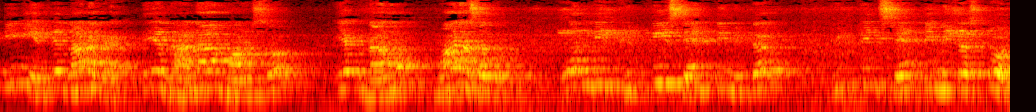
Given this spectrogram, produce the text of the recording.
ટીની એટલે નાનકડા તે નાના માણસો, એક નાનો માણસ હતો. ઓન્લી 50 સેન્ટીમીટર 15 સેન્ટીમીટર ટોલ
